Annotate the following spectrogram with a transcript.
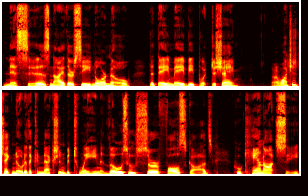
Witnesses neither see nor know, that they may be put to shame. I want you to take note of the connection between those who serve false gods, who cannot see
